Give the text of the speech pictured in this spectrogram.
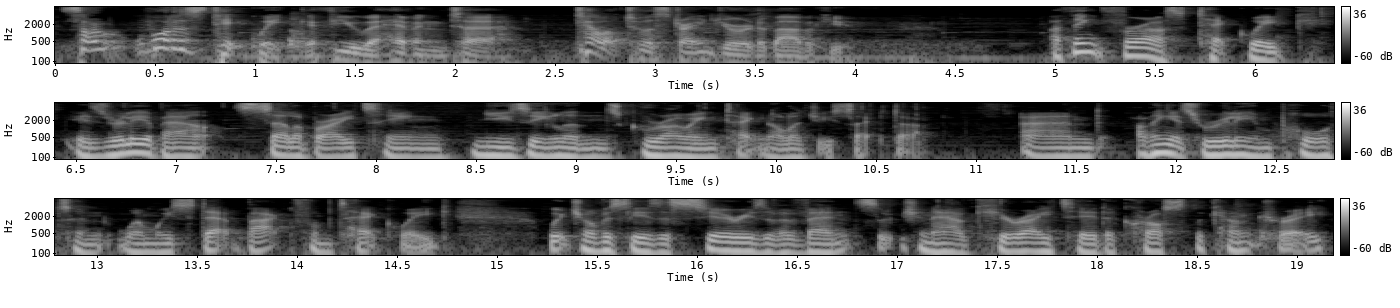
So, what is Tech Week if you were having to tell it to a stranger at a barbecue? I think for us, Tech Week is really about celebrating New Zealand's growing technology sector. And I think it's really important when we step back from Tech Week, which obviously is a series of events which are now curated across the country,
